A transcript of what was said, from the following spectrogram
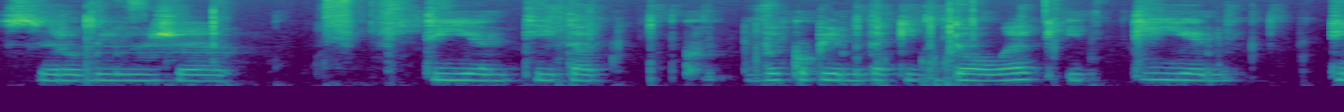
zrobimy, że TNT tak wykopiemy taki dołek i TNT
